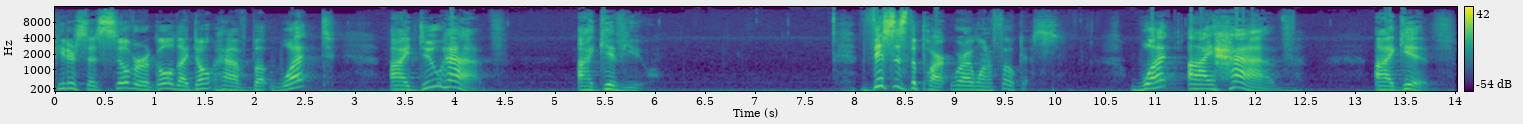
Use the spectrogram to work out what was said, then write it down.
Peter says, Silver or gold I don't have, but what I do have, I give you. This is the part where I want to focus. What I have, I give.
